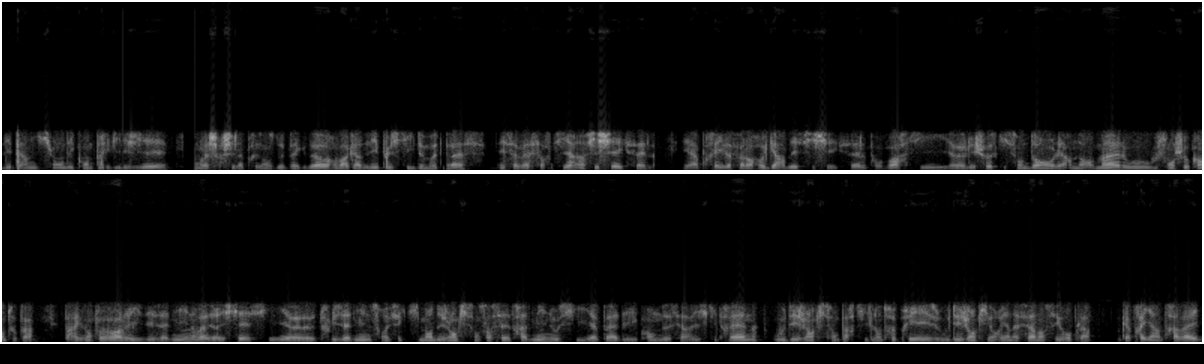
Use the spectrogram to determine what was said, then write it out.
les permissions des comptes privilégiés. On va chercher la présence de backdoor, on va regarder les politiques de mot de passe et ça va sortir un fichier Excel. Et après, il va falloir regarder ce fichier Excel pour voir si euh, les choses qui sont dedans ont l'air normales ou sont choquantes ou pas. Par exemple, on va voir la liste des admins, on va vérifier si euh, tous les admins sont effectivement des gens qui sont censés être admins ou s'il n'y a pas des comptes de service qui traînent, ou des gens qui sont partis de l'entreprise, ou des gens qui n'ont rien à faire dans ces groupes-là. Donc après, il y a un travail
